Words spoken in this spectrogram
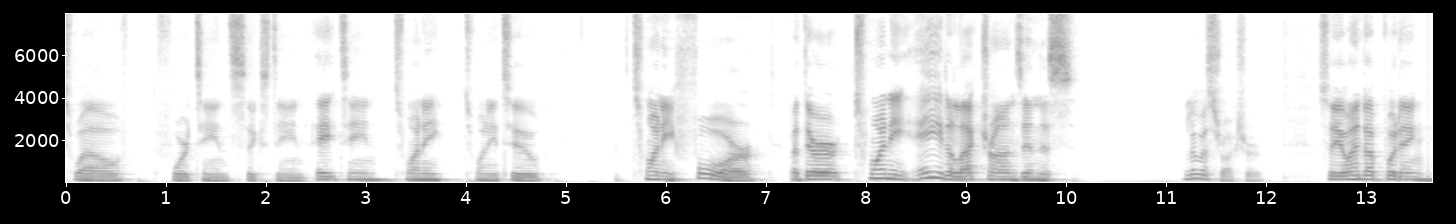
12, 14, 16, 18, 20, 22, 24, but there are 28 electrons in this Lewis structure. So you end up putting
